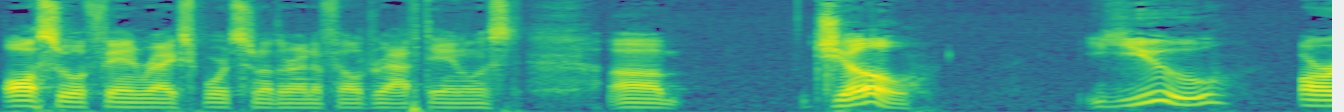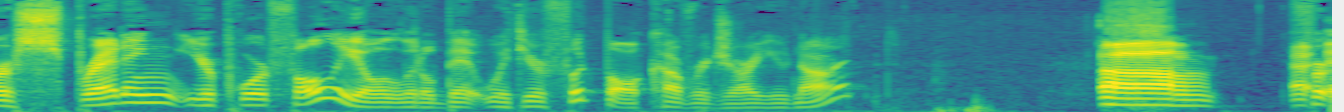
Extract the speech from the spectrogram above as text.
also of FanRag Sports, another NFL Draft Analyst. Um, Joe, you are spreading your portfolio a little bit with your football coverage, are you not? Um, For,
